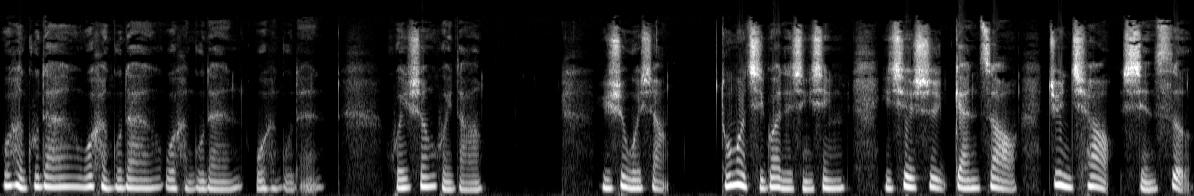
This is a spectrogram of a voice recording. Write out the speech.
我很孤单，我很孤单，我很孤单，我很孤单。”回声回答。于是我想。多么奇怪的行星！一切是干燥、俊俏、咸涩。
